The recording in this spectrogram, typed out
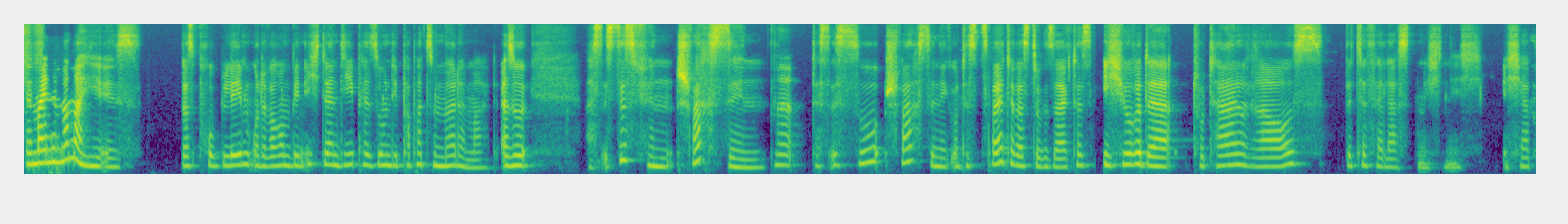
wenn meine Mama hier ist? Das Problem oder warum bin ich dann die Person, die Papa zum Mörder macht? Also, was ist das für 'n Schwachsinn? Ja. Das ist so schwachsinnig. Und das Zweite, was du gesagt hast, ich höre da total raus: „Bitte verlasst mich nicht. Ich habe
